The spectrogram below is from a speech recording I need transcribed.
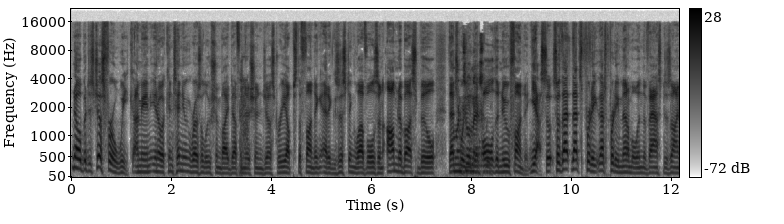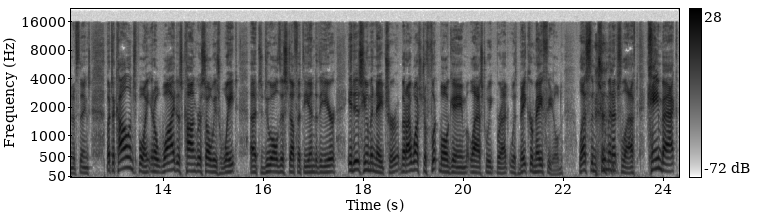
No, but it's just for a week. I mean, you know, a continuing resolution by definition just re-ups the funding at existing levels. An omnibus bill, that's oh, where you get all week. the new funding. Yeah, so so that that's pretty that's pretty minimal in the vast design of things. But to Colin's point, you know, why does Congress always wait uh, to do all this stuff at the end of the year? It is human nature. But I watched a football game last week, Bret, with Baker Mayfield, less than two minutes left, came back,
